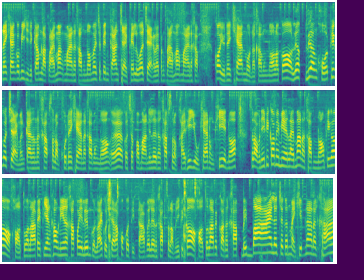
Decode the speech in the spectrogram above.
ในแคนก็มีกิจกรรมหลากหลายมากมายนะครับน้องไม่ว่าจะเป็นการแจกเพชรหรือว่าแจกอะไรต่างๆมากมายนะครับก็อยู่ในแคนหมดนะครับน้องแล้วก็เลือกเรื่องโค้ดพี่ก็แจกเหมือนกันนะครับสำหรับคนในแคนนะครับน้องเออก็จะประมาณนี้เลยนะครับสำหรับใครที่อยู่แคนของพี่เนาะสำหรับวันนี้พี่ก็ไม่มีอะไรมากนะครับน้องพี่ก็ขอตัวลาไปเพียงเท่านี้นะครับก็อย่าลืมกดไลค์กดแชร์แล้วก็กดติดตามไว้เลยนะครับสำหรับวันนี้พี่ก็ขอตัวลาไปก่อนนะครับบ๊ายบายแล้วเจอกันใหม่คลิปหน้านะครั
